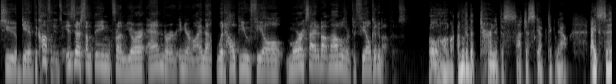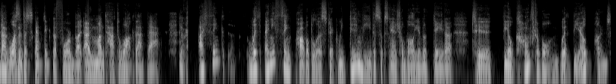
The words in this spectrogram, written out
to give the confidence? Is there something from your end or in your mind that would help you feel more excited about models or to feel good about those? Oh, I'm going to turn into such a skeptic now. I said I wasn't a skeptic before, but I might have to walk that back. I think with anything probabilistic, we do need a substantial volume of data to feel comfortable with the output.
